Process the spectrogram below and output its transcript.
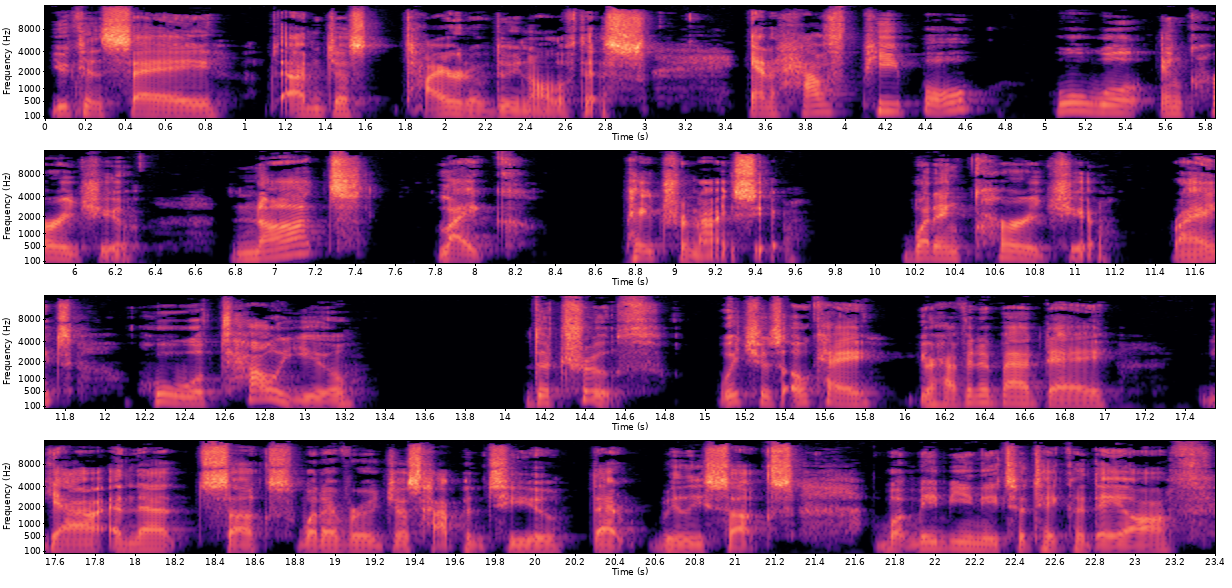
You can say, I'm just tired of doing all of this. And have people who will encourage you, not like patronize you, but encourage you, right? Who will tell you the truth, which is okay, you're having a bad day. Yeah, and that sucks. Whatever just happened to you, that really sucks. But maybe you need to take a day off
